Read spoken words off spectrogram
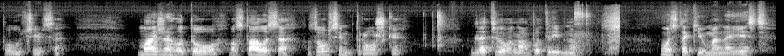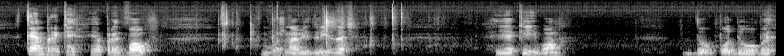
получився. Майже готово. Осталося зовсім трошки. Для цього нам потрібно ось такі в мене є кембрики, я придбав. Можна відрізати, який вам до вподоби.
